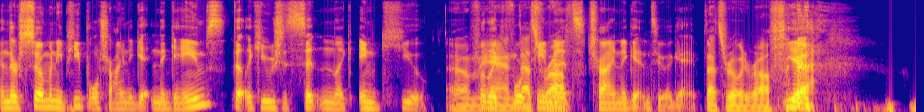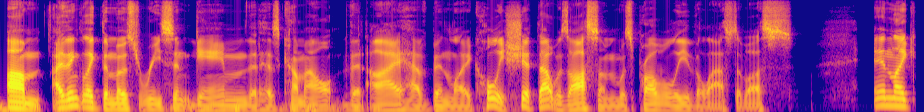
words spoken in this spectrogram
and there's so many people trying to get into games that like he was just sitting like in queue Oh for man, like 14 minutes trying to get into a game. That's really rough. Yeah. Um, I think like the most recent game that has come out that I have been like, holy shit, that was awesome, was probably The Last of Us. And like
